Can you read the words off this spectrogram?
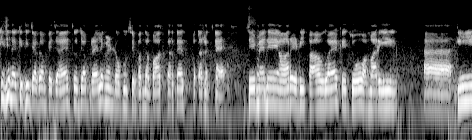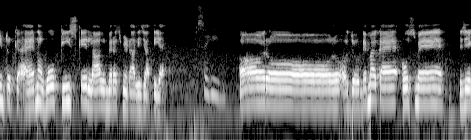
किसी न किसी जगह पे जाएँ तो जब रेलिवेंट लोगों से बंदा बात करता है तो पता लगता है। जी मैंने ऑलरेडी कहा हुआ है कि जो हमारी ईंट है ना वो पीस के लाल मिर्च में डाली जाती है। सही। और जो नमक है उसमें ये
